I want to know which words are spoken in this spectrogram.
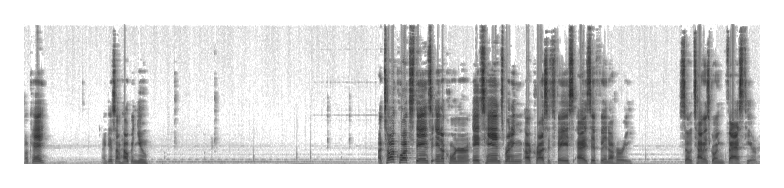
Okay. I guess I'm helping you. A tall quack stands in a corner, its hands running across its face as if in a hurry. So time is going fast here.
